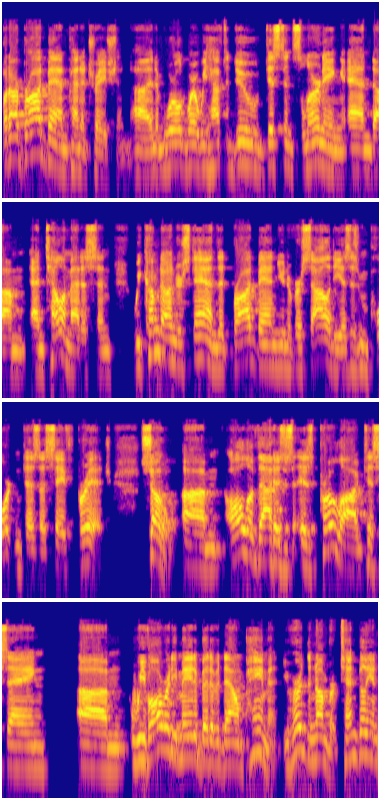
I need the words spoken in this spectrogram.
but our broadband penetration. Uh, in a world where we have to do distance learning and um, and telemedicine, we come to understand that broadband universality is as important as a safe bridge. So um, all of that is is prologue to saying. Um, we've already made a bit of a down payment. You heard the number $10 billion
